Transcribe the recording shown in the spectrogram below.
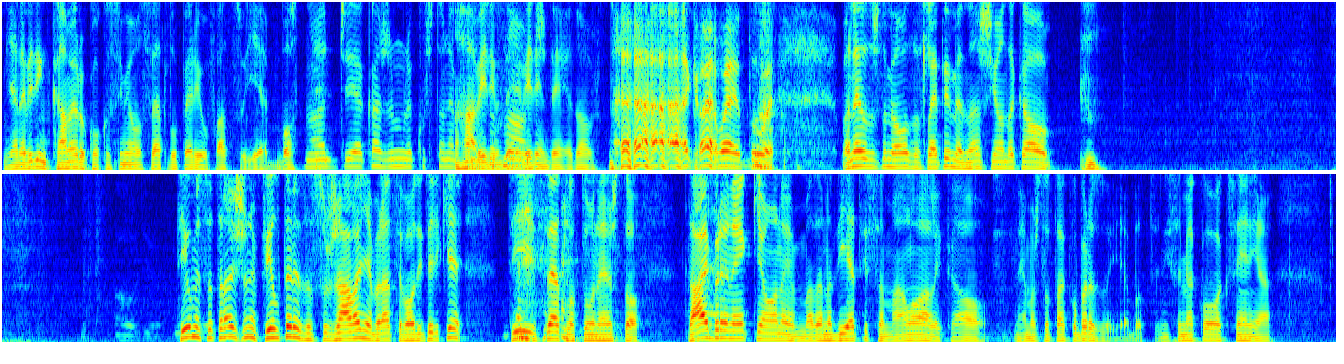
Ja ne vidim kameru koliko sam imao svetlo uperio u facu, jebote. Znači, ja kažem neku što ne Aha, vidim da je, vidim da je, dobro. kao evo je, tu je. Pa ne, zato što me ovo zaslepi me, znaš, i onda kao... Ti umjesto tražiš one filtere za sužavanje, brate, voditeljke, ti svetlo tu nešto. Daj bre neke one, mada na dijeti sam malo, ali kao, nema što tako brzo, jebote. Nisam ja kao ova Ksenija,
